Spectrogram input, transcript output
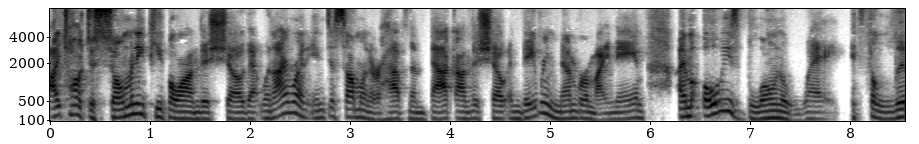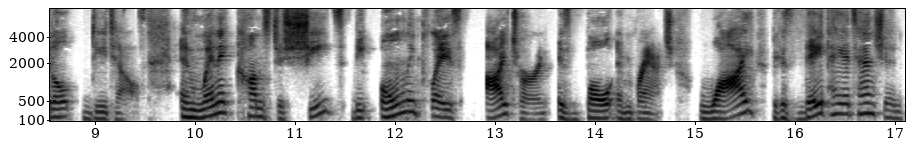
I talk to so many people on this show that when I run into someone or have them back on the show and they remember my name, I'm always blown away. It's the little details. And when it comes to sheets, the only place I turn is Boll and Branch. Why? Because they pay attention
